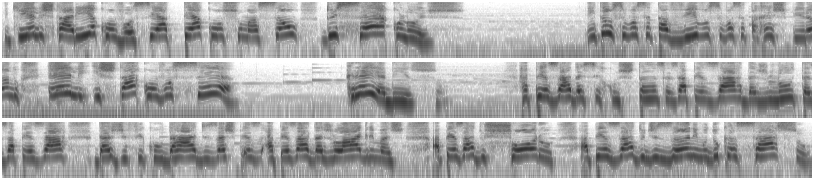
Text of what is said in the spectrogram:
e que ele estaria com você até a consumação dos séculos. Então, se você está vivo, se você está respirando, Ele está com você. Creia nisso. Apesar das circunstâncias, apesar das lutas, apesar das dificuldades, apesar das lágrimas, apesar do choro, apesar do desânimo, do cansaço.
